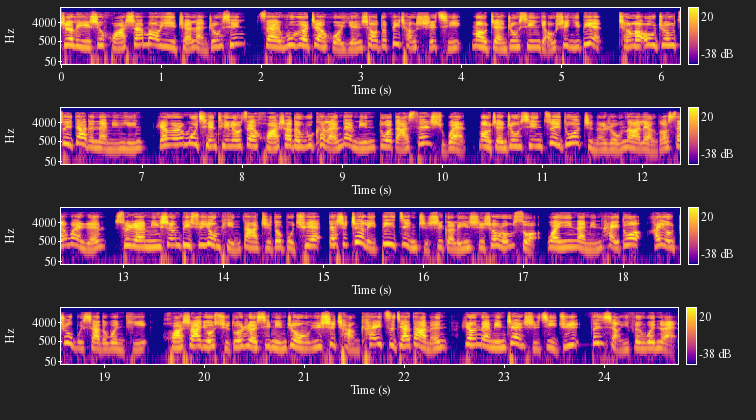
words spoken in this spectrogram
这里是华沙贸易展览中心，在乌俄战火燃烧的非常时期，贸展中心摇身一变，成了欧洲最大的难民营。然而，目前停留在华沙的乌克兰难民多达三十万，贸展中心最多只能容纳两到三万人。虽然民生必需用品大致都不缺，但是这里毕竟只是个临时收容所，万一难民太多，还有住不下的问题。华沙有许多热心民众，于是敞开自家大门，让难民暂时寄居，分享一份温暖。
